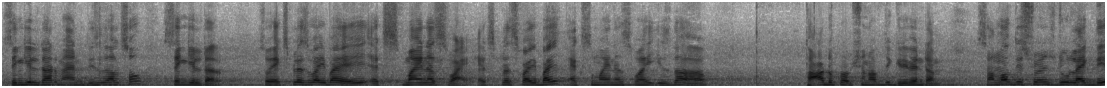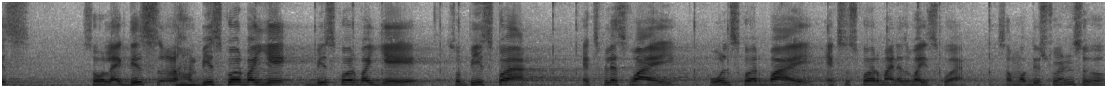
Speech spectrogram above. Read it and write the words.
single term and this is also single term. So x plus y by x minus y. x plus y by x minus y is the third proportion of the given term. Some of the students do like this. So like this uh, b square by a b square by a. So b square x plus y whole square by x square minus y square. Some of the students uh,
